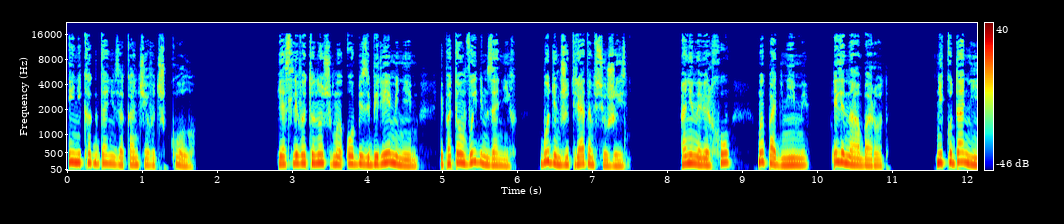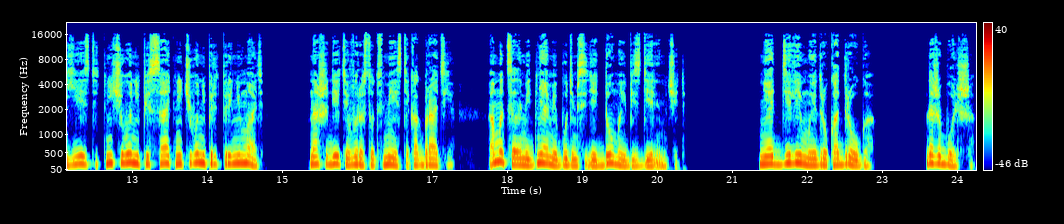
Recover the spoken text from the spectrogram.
и никогда не заканчивать школу. Если в эту ночь мы обе забеременеем и потом выйдем за них, будем жить рядом всю жизнь. Они наверху, мы под ними, или наоборот. Никуда не ездить, ничего не писать, ничего не предпринимать. Наши дети вырастут вместе, как братья, а мы целыми днями будем сидеть дома и бездельничать. Неотделимые друг от друга. Даже больше.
